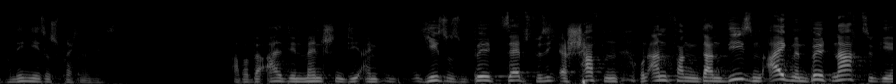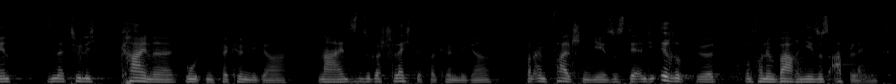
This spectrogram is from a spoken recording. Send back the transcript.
Von den Jesus sprechen wir nicht. Aber bei all den Menschen, die ein Jesus-Bild selbst für sich erschaffen und anfangen dann diesem eigenen Bild nachzugehen, sind natürlich keine guten Verkündiger. Nein, sind sogar schlechte Verkündiger von einem falschen Jesus, der in die Irre führt und von dem wahren Jesus ablenkt.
